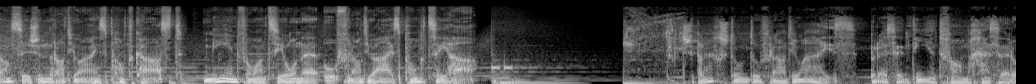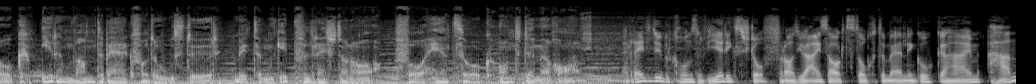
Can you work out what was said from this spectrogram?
Das ist ein Radio 1 Podcast. Mehr Informationen auf radio1.ch. Sprechstunde auf Radio 1, präsentiert vom Käserock, Ihrem Wanderberg vor der Haustür, mit dem Gipfelrestaurant von Herzog und de Meuron. Wir reden über Konservierungsstoff. Radio 1 Arzt Dr. Merlin Guggenheim. Haben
